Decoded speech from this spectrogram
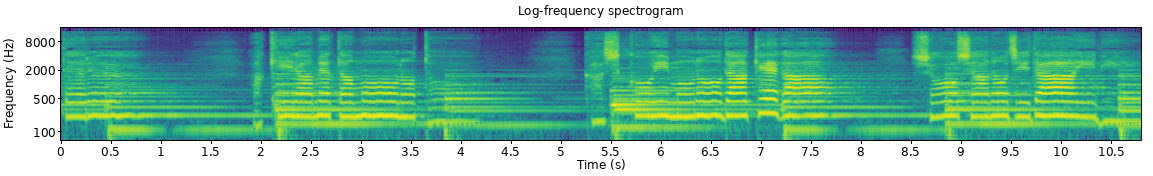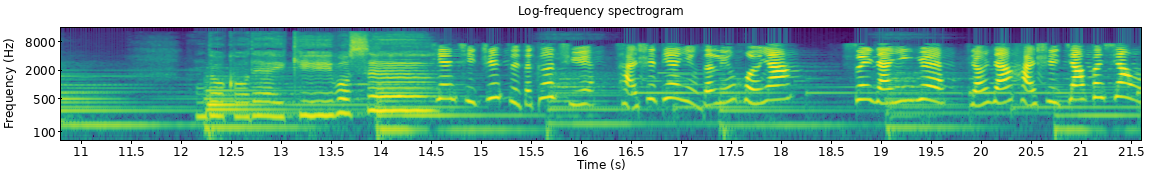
てる諦めたものと 賢いものだけが勝者の時代にどこで息を吸う天气之子的歌曲才是电影的灵魂呀！虽然音乐仍然还是加分项目，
